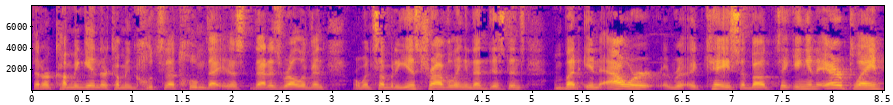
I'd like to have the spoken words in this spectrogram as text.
that are coming in. They're coming chutz tchum. That is, that is relevant, or when somebody is traveling in that distance. But in our uh, case about taking an airplane,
